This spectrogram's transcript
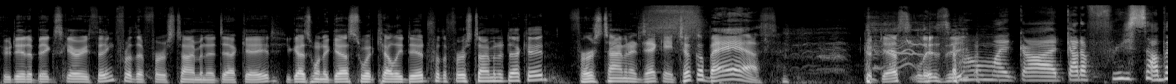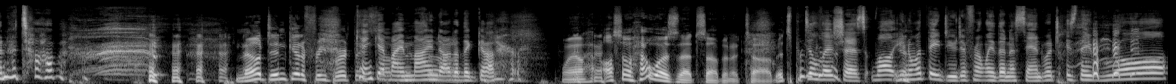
who did a big scary thing for the first time in a decade. You guys want to guess what Kelly did for the first time in a decade? First time in a decade. Took a bath. Good guess, Lizzy. oh my God. Got a free sub in a tub. no, didn't get a free birthday. Can't get my in a mind out of the gutter. Well, also, how was that sub in a tub? It's pretty good. Delicious. Well, you know what they do differently than a sandwich is they roll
